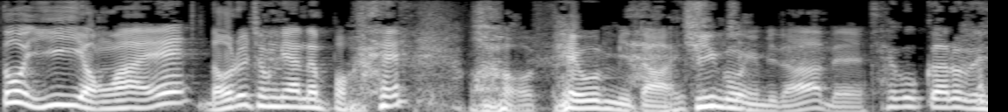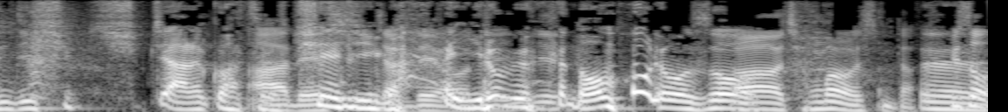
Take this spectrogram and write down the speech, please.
또 이 영화의 너를 정리하는 법의 어, 배우입니다. 주인공입니다. 네. 태국 가로 왠지 쉽, 지 않을 것 같아요. 아, 네, 않네요. 이러면 네. 너무 어려워서. 아, 정말 어렵습니다. 네. 그래서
